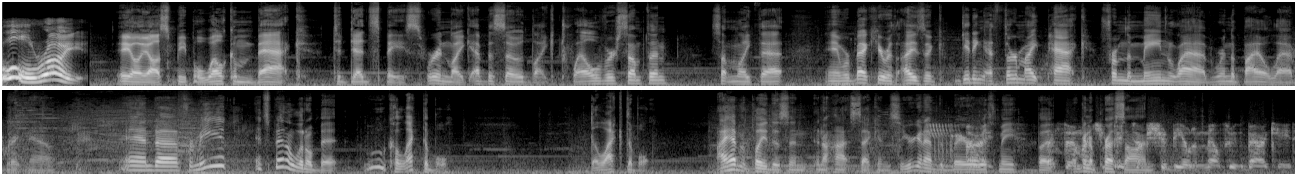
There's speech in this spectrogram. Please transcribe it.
All right. Hey, all you awesome people, welcome back to Dead Space. We're in like episode like 12 or something, something like that. And we're back here with Isaac getting a thermite pack from the main lab. We're in the bio lab right now. And uh, for me, it, it's been a little bit. Ooh, collectible. Delectable. I haven't played this in, in a hot second, so you're going to have to bear All right. with me, but That we're going to press on. Should be able to melt through the barricade.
